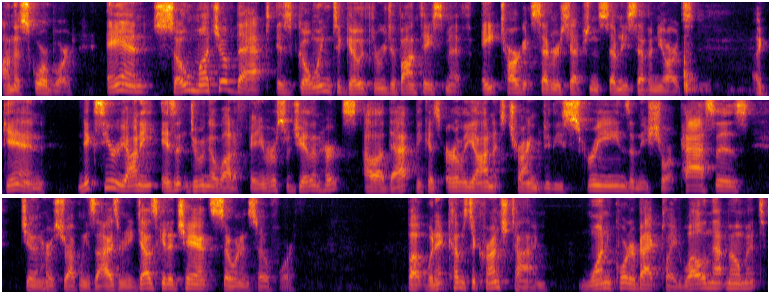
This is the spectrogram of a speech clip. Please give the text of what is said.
on the scoreboard. And so much of that is going to go through DeVonta Smith, eight targets, seven receptions, 77 yards. Again, Nick Sirianni isn't doing a lot of favors for Jalen Hurts. I'll add that because early on it's trying to do these screens and these short passes. Jalen Hurts dropping his eyes when he does get a chance, so on and so forth. But when it comes to crunch time, one quarterback played well in that moment,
